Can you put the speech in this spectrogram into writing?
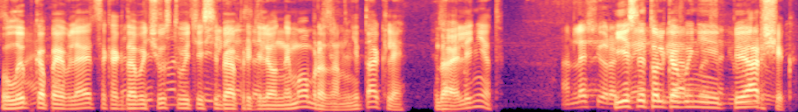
Улыбка появляется, когда вы чувствуете себя определенным образом, не так ли? Да или нет? Если только вы не пиарщик,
